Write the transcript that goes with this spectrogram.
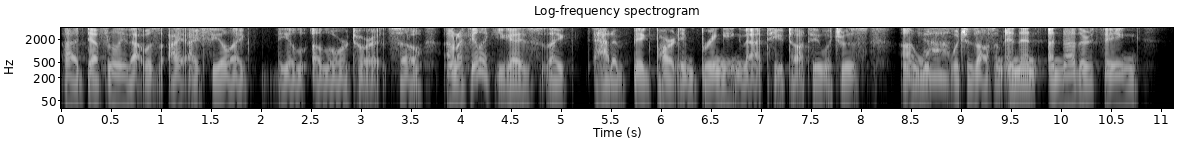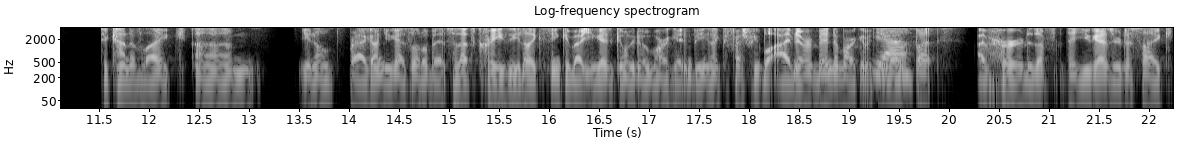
uh, definitely that was I, I feel like the allure to it. So I mean I feel like you guys like had a big part in bringing that to Utah too, which was um, yeah. w- which is awesome. And then another thing to kind of like um, you know, brag on you guys a little bit. So that's crazy to like think about you guys going to a market and being like the fresh people. I've never been to market with yeah. you guys, but I've heard that, that you guys are just like,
